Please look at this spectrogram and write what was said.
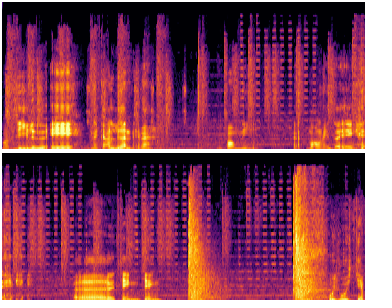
กด D หรือ A ในการเลื่อนเห็นไหมมีป้อมนี้ มองเห็นตัวเอง เออ เจ๋งเจ๋งอุ้ยอุ้ยเจ็บ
